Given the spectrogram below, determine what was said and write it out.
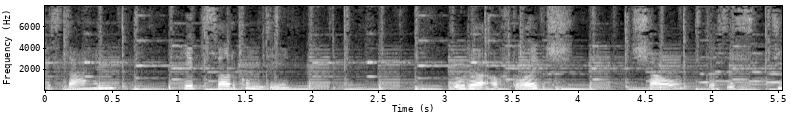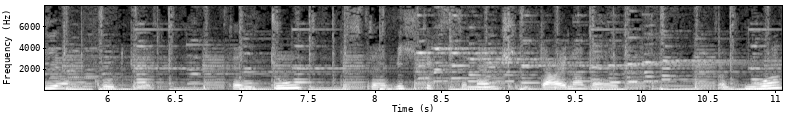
bis dahin heb Sorg um die. Oder auf Deutsch, schau, dass es dir gut geht. Denn du bist der wichtigste Mensch in deiner Welt. Und nur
